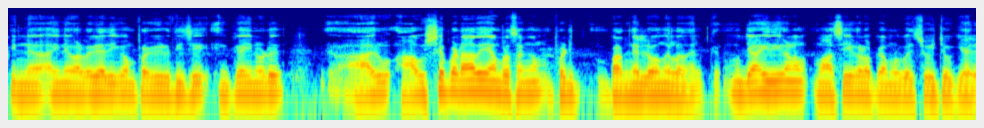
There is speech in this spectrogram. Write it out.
പിന്നെ അതിനെ വളരെയധികം പ്രകീർത്തിച്ച് എനിക്ക് അതിനോട് ആരും ആവശ്യപ്പെടാതെ ഞാൻ പ്രസംഗം പഠി പറഞ്ഞല്ലോ എന്നുള്ള നിലയ്ക്ക്. മുജാഹിദികളും മാസികകളൊക്കെ നമ്മൾ പരിശോധിച്ച് നോക്കിയാൽ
